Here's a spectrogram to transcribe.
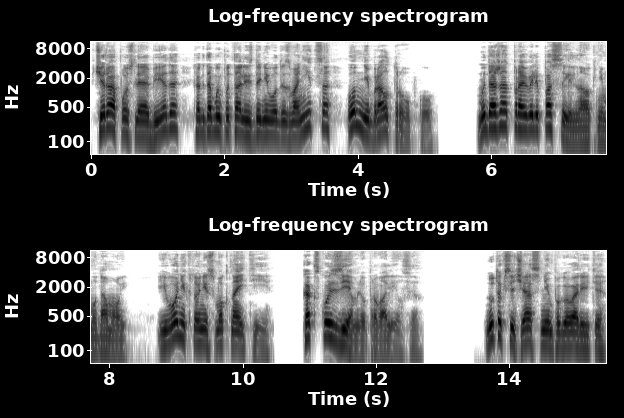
Вчера после обеда, когда мы пытались до него дозвониться, он не брал трубку. Мы даже отправили посыльного к нему домой. Его никто не смог найти. Как сквозь землю провалился. Ну так сейчас с ним поговорите.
